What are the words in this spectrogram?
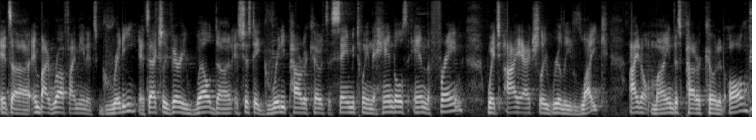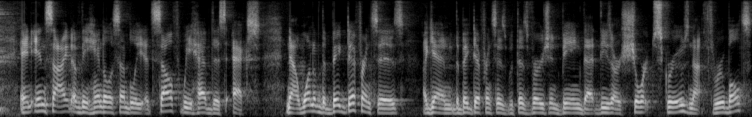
It's uh, and by rough, I mean it's gritty. It's actually very well done. It's just a gritty powder coat. It's the same between the handles and the frame, which I actually really like. I don't mind this powder coat at all. And inside of the handle assembly itself, we have this X. Now, one of the big differences Again, the big difference is with this version being that these are short screws, not through bolts.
